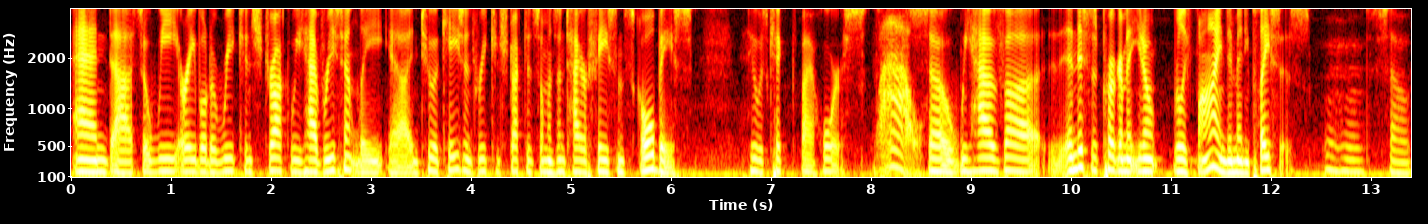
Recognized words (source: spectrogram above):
And uh, so we are able to reconstruct. We have recently, uh, in two occasions, reconstructed someone's entire face and skull base who was kicked by a horse. Wow. So we have, uh, and this is a program that you don't really find in many places. Mm-hmm. So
